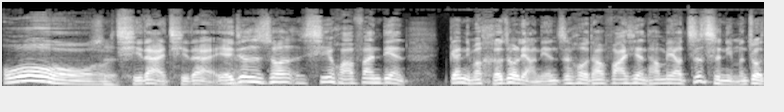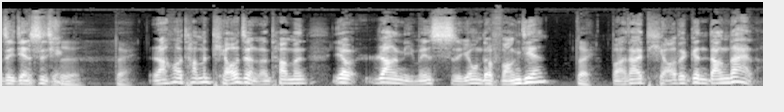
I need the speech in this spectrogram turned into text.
哦，是。期待期待。也就是说，西华饭店跟你们合作两年之后，他发现他们要支持你们做这件事情，是对。然后他们调整了他们要让你们使用的房间，对，把它调的更当代了，对，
